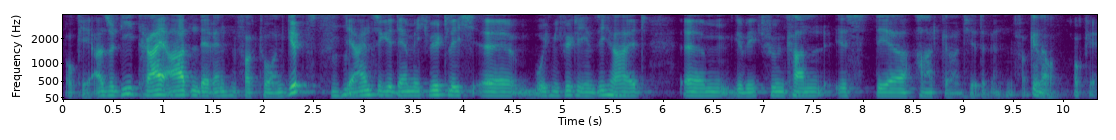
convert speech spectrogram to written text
Okay, also die drei Arten der Rentenfaktoren gibt es. Mhm. Der einzige, der mich wirklich, äh, wo ich mich wirklich in Sicherheit ähm, gewegt fühlen kann, ist der hart garantierte Rentenfaktor. Genau. Okay.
